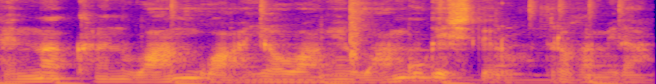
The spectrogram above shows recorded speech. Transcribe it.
덴마크는 왕과 여왕의 왕국의 시대로 들어갑니다.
